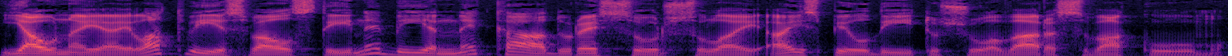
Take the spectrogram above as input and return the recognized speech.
Jaunajai Latvijas valstī nebija nekādu resursu, lai aizpildītu šo varas vakumu.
